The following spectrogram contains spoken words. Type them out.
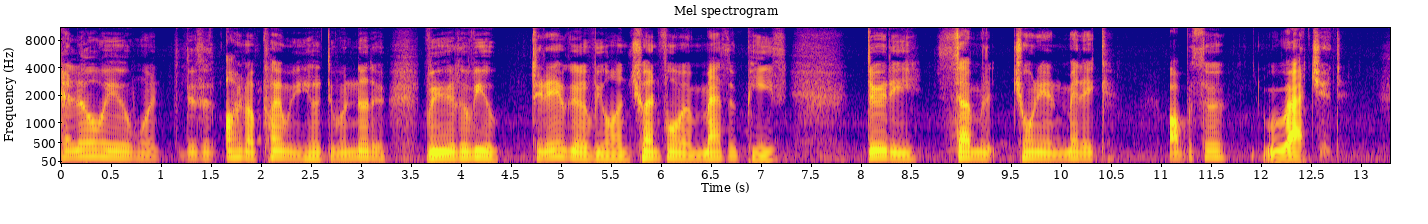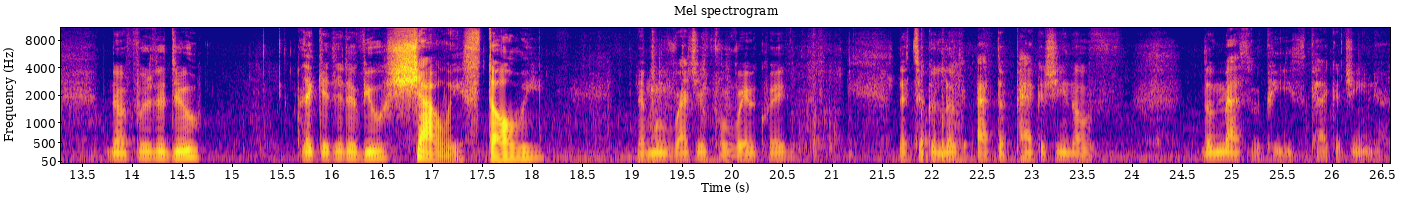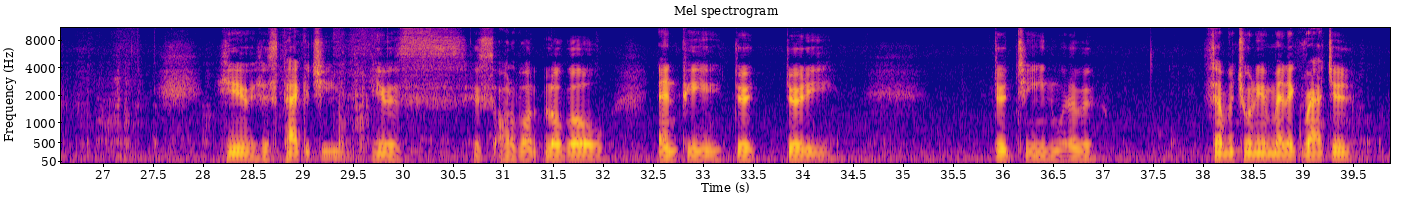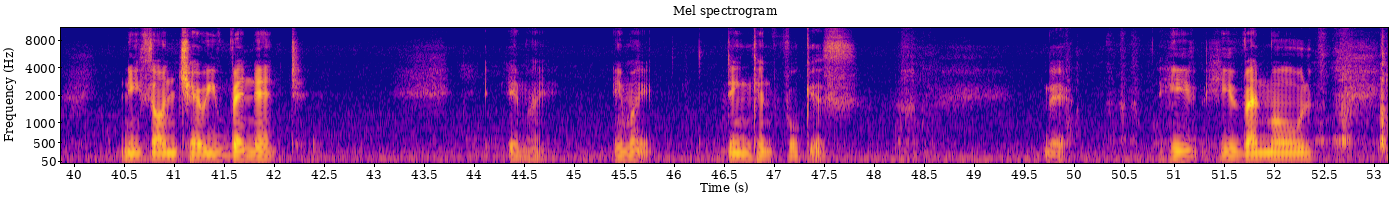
Hello everyone, this is Ironhide Primal here to another video review. Today we're going to review on Transformer Masterpiece 30 Cybertronian Medic Officer Ratchet. Now further ado, let's get to the review, shall we, Story. Let's move Ratchet for very quick. Let's take a look at the packaging of the Masterpiece packaging. Here is his packaging. Here is his Autobot logo, MP 30, 13, whatever. Cybertronian Medic Ratchet, Nissan Cherry Vanette. In my, in my thing can focus. There. He, he's Ven mode,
